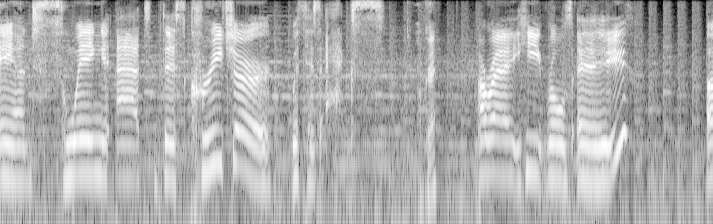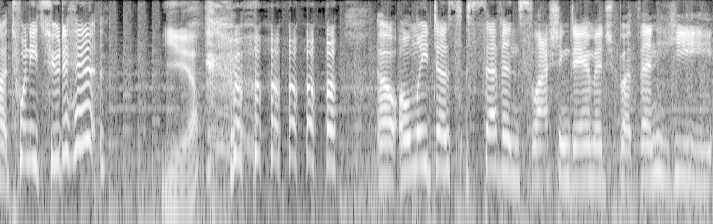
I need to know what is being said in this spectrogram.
and swing at this creature with his axe. Okay. All right, he rolls a uh, 22 to hit. Yeah. Oh, only does seven slashing damage, but then he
